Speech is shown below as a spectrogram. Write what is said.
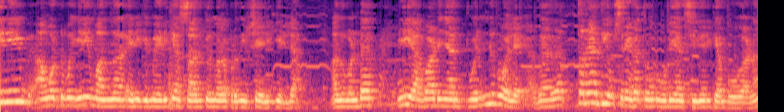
ഇനിയും അങ്ങോട്ട് പോയി ഇനിയും വന്ന് എനിക്ക് മേടിക്കാൻ സാധിക്കും എന്നുള്ള പ്രതീക്ഷ എനിക്കില്ല. അതുകൊണ്ട് ഈ അവാർഡ് ഞാൻ പൊന്നുപോലെ അതായത് അത്രയധികം സ്നേഹത്തോടു കൂടി ഞാൻ സ്വീകരിക്കാൻ പോവുകയാണ്.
